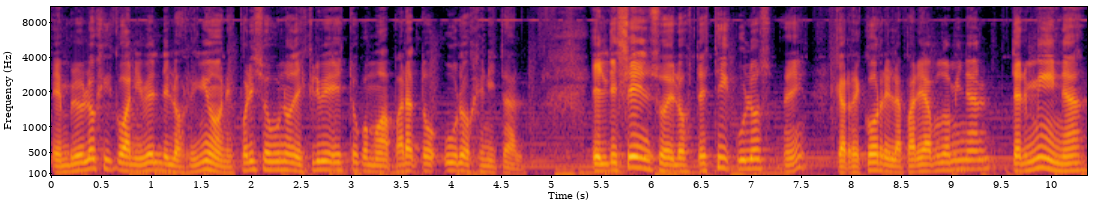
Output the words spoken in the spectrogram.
embriológico a nivel de los riñones. Por eso uno describe esto como aparato urogenital. El descenso de los testículos, ¿eh? que recorre la pared abdominal, termina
